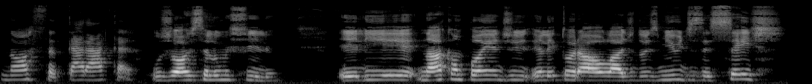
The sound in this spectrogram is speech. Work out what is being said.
Nossa, caraca. o Jorge Selume Filho. Ele, na campanha de eleitoral lá de 2016,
